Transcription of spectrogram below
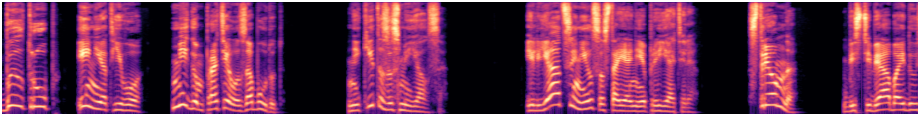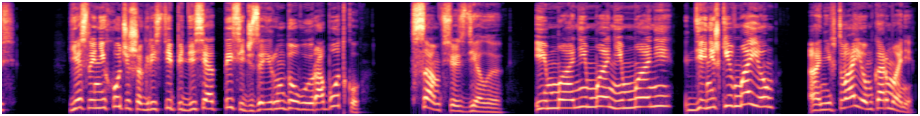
Был труп, и нет его. Мигом про тело забудут. Никита засмеялся. Илья оценил состояние приятеля. «Стремно. Без тебя обойдусь. Если не хочешь огрести 50 тысяч за ерундовую работку, сам все сделаю. И мани, мани, мани, денежки в моем, а не в твоем кармане».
